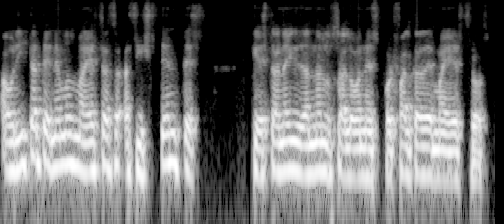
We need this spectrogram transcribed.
Ahorita tenemos maestras asistentes que están ayudando en los salones por falta de maestros.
